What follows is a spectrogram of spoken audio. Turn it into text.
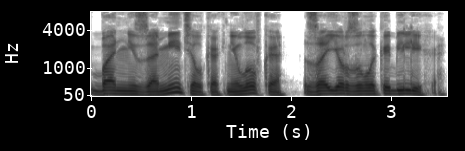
Банни заметил, как неловко заерзала Кабелиха.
